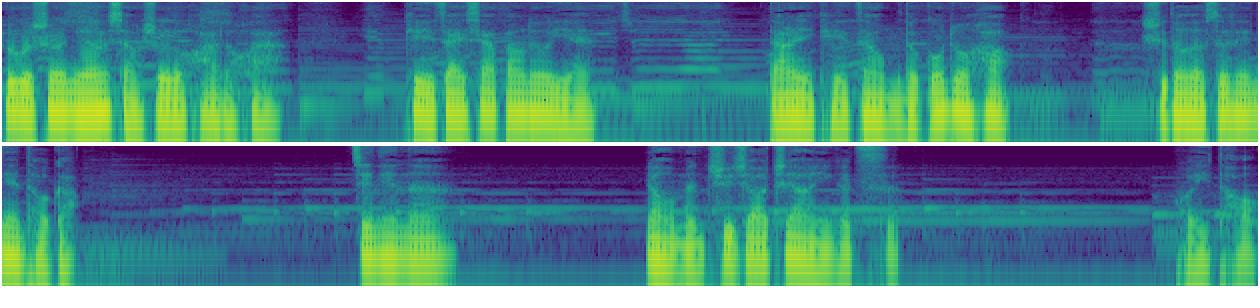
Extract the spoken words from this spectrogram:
如果说你有想说的话的话，可以在下方留言，当然也可以在我们的公众号“石头的碎碎念”投稿。今天呢，让我们聚焦这样一个词：回头。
